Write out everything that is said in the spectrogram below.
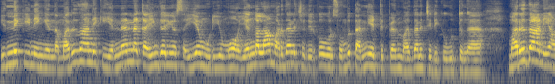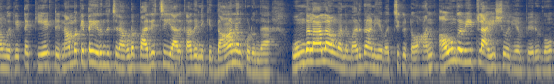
இன்றைக்கி நீங்கள் இந்த மருதாணிக்கு என்னென்ன கைங்கரியம் செய்ய முடியுமோ எங்கெல்லாம் மருதாணி செடி இருக்கோ ஒரு சொம்பு தண்ணி எடுத்துகிட்டு போய் மருதாணி செடிக்கு ஊற்றுங்க மருதாணி அவங்கக்கிட்ட கேட்டு நம்மக்கிட்ட இருந்துச்சுன்னா கூட பறித்து யாருக்காவது இன்றைக்கி தானம் கொடுங்க. உங்களால் அவங்க அந்த மருதாணியை வச்சுக்கிட்டோம். அந் அவங்க வீட்டில் ஐஸ்வர்யம் பெருகும்.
